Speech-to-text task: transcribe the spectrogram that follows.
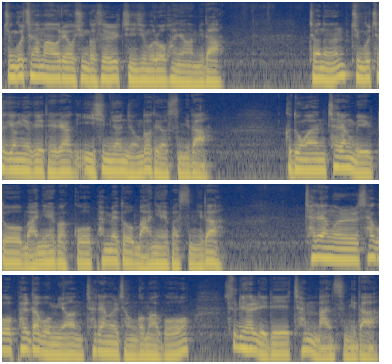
중고차 마을에 오신 것을 진심으로 환영합니다. 저는 중고차 경력이 대략 20년 정도 되었습니다. 그동안 차량 매입도 많이 해봤고 판매도 많이 해봤습니다. 차량을 사고 팔다 보면 차량을 점검하고 수리할 일이 참 많습니다.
